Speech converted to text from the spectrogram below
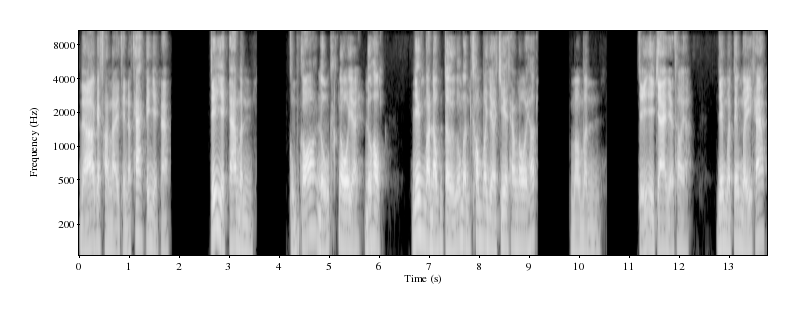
Đó, cái phần này thì nó khác tiếng Việt Nam. Tiếng Việt Nam mình cũng có đủ các ngôi vậy, đúng không? Nhưng mà động từ của mình không bao giờ chia theo ngôi hết. Mà mình chỉ y chang vậy thôi à nhưng mà tiếng Mỹ khác.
